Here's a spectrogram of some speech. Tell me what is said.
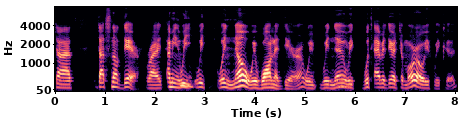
that that's not there, right? I mean, we Mhm. we we know we want it there. We we know Yeah. we would have it there tomorrow if we could,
